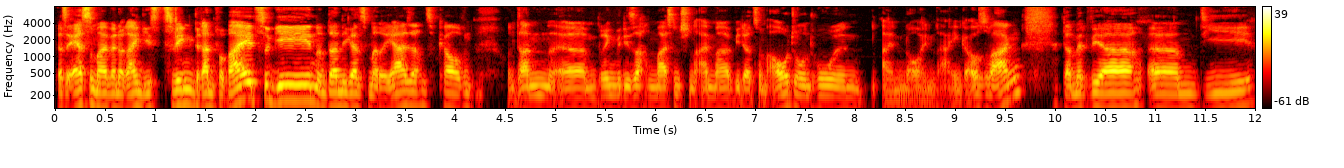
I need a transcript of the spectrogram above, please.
das erste Mal, wenn du reingehst, zwingen, dran vorbeizugehen und dann die ganzen Materialsachen zu kaufen. Und dann ähm, bringen wir die Sachen meistens schon einmal wieder zum Auto und holen einen neuen Einkaufswagen, damit wir ähm, die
